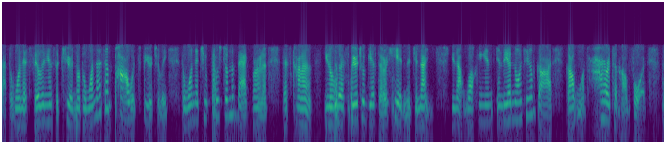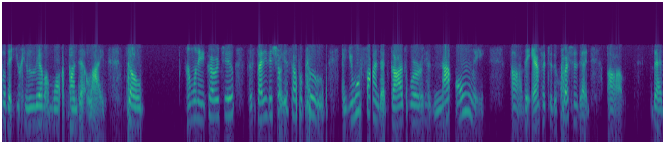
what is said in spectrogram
not the one that's feeling insecure, no, the one that's empowered spiritually, the one that you pushed on the back burner, that's kind of, you know, who has spiritual gifts that are hidden, that you're not you're not walking in, in the anointing of God. God wants her to come forward so that you can live a more abundant life. So I want to encourage you to study to show yourself approved, and you will find that God's word has not only uh, the answer to the questions that uh, that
